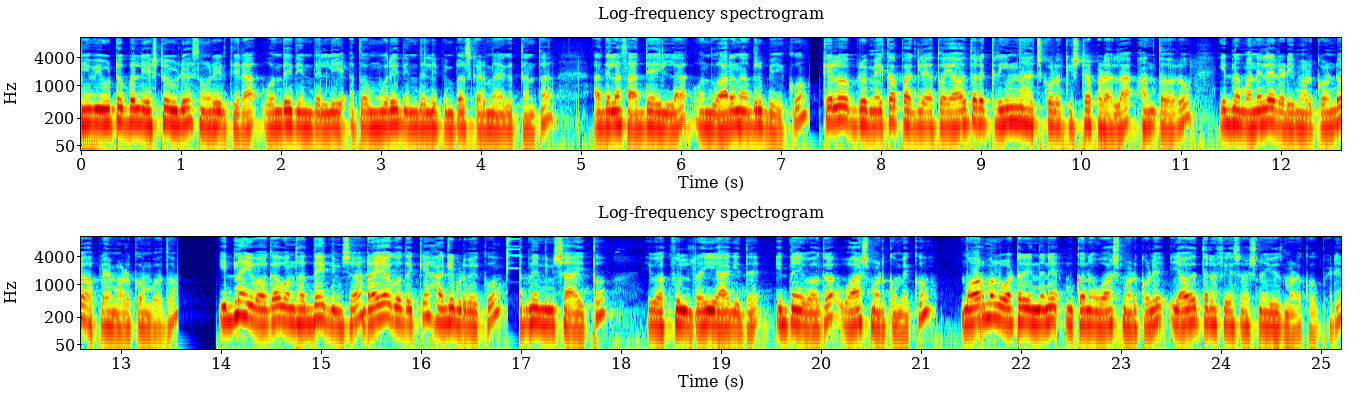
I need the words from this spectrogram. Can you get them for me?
ನೀವು ಯೂಟ್ಯೂಬಲ್ಲಿ ಎಷ್ಟೋ ವಿಡಿಯೋಸ್ ನೋಡಿರ್ತೀರಾ, ಒಂದೇ ದಿನದಲ್ಲಿ ಅಥವಾ ಮೂರೇ ದಿನದಲ್ಲಿ ಪಿಂಪಲ್ಸ್ ಕಡಿಮೆ ಆಗುತ್ತಂತ? ಅದೆಲ್ಲ ಸಾಧ್ಯ ಇಲ್ಲ, ಒಂದು ವಾರನಾದರೂ ಬೇಕು. ಕೆಲವೊಬ್ಬರು ಮೇಕಪ್ ಆಗಲಿ ಅಥವಾ ಯಾವ ಥರ ಕ್ರೀಮ್ನ ಹಚ್ಕೊಳ್ಳೋಕೆ ಇಷ್ಟಪಡಲ್ಲ ಅಂಥವ್ರು ಇದನ್ನ ಮನೇಲೇ ರೆಡಿ ಮಾಡ್ಕೊಂಡು ಅಪ್ಲೈ ಮಾಡ್ಕೊಬೋದು. ಇದನ್ನ ಇವಾಗ ಒಂದು ಹದಿನೈದು ನಿಮಿಷ ಡ್ರೈ ಆಗೋದಕ್ಕೆ ಹಾಗೆ ಬಿಡಬೇಕು. ಹದಿನೈದು ನಿಮಿಷ ಆಯಿತು, ಇವಾಗ ಫುಲ್ ಡ್ರೈ ಆಗಿದೆ. ಇದನ್ನ ಇವಾಗ ವಾಶ್ ಮಾಡ್ಕೊಬೇಕು. ನಾರ್ಮಲ್ ವಾಟರಿಂದನೇ ಮುಖನ ವಾಶ್ ಮಾಡ್ಕೊಳ್ಳಿ, ಯಾವುದೇ ಥರ ಫೇಸ್ ವಾಶ್ನ ಯೂಸ್ ಮಾಡೋಕ್ಕೆ ಹೋಗಬೇಡಿ.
